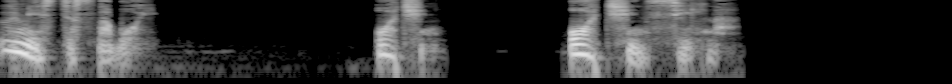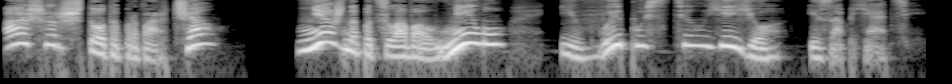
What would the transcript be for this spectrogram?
вместе с тобой?» «Очень, очень сильно. Ашер что-то проворчал, нежно поцеловал Милу и выпустил ее из объятий.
